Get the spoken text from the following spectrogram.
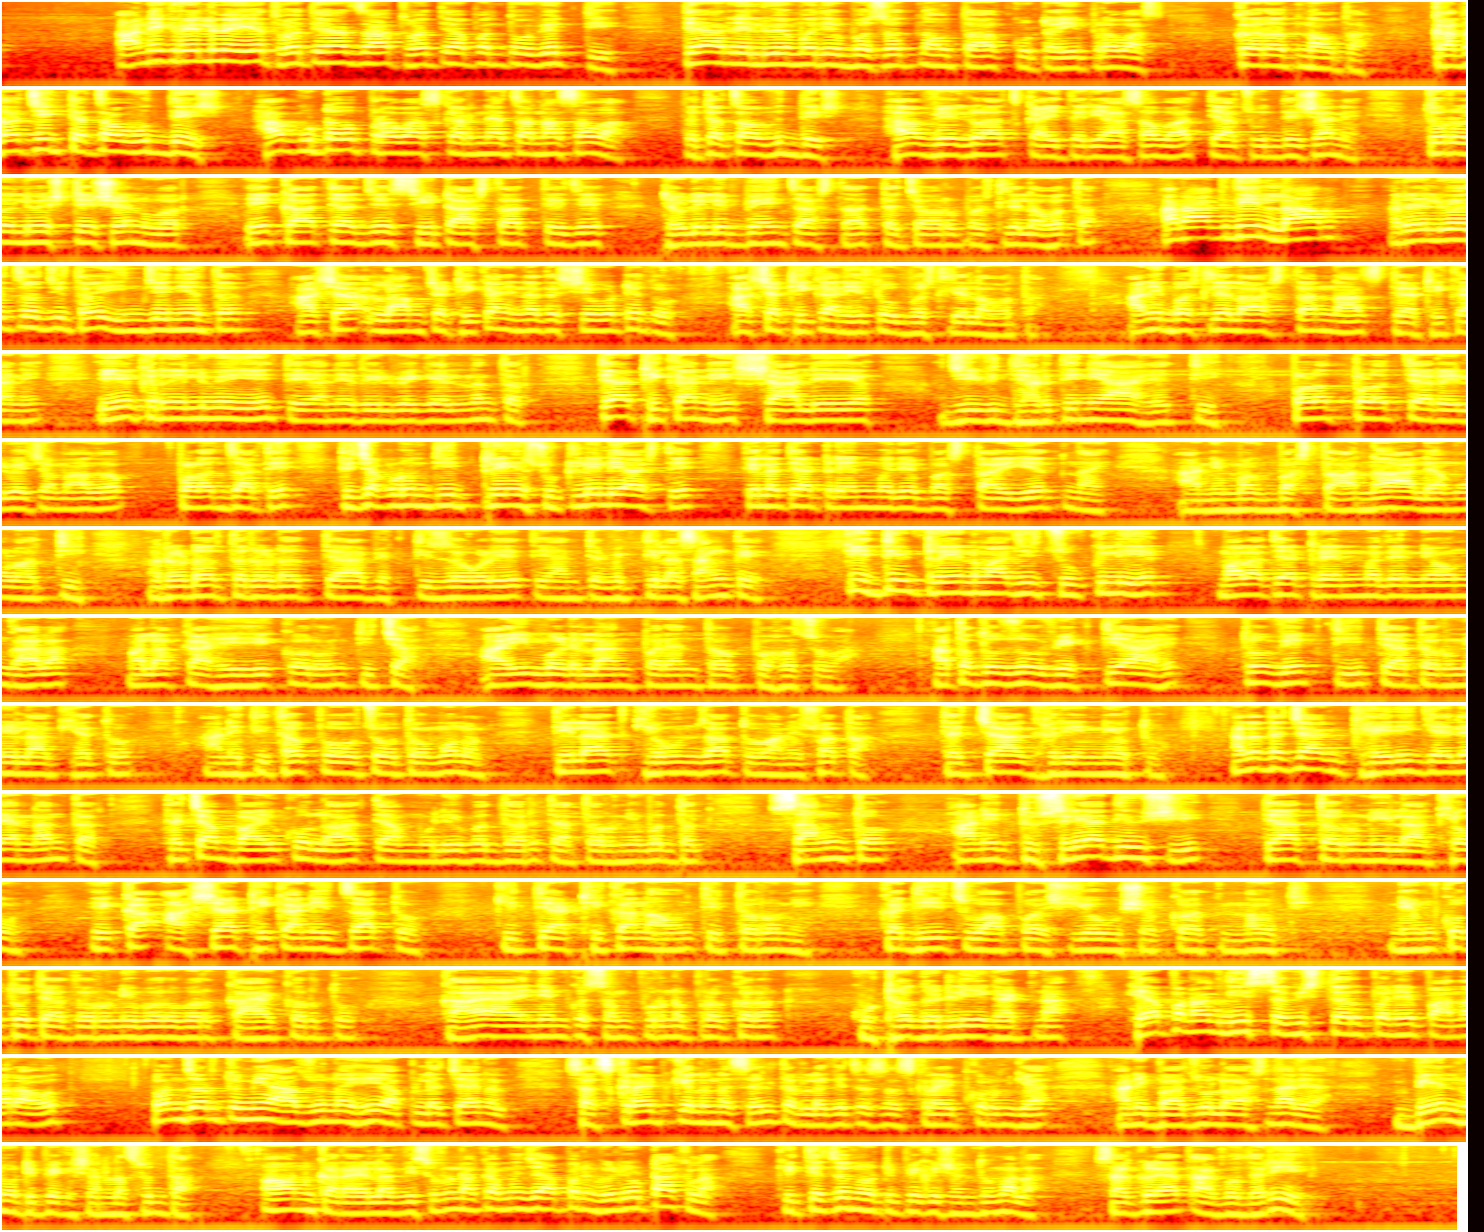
अनेक रेल्वे येत होत्या जात होत्या पण तो व्यक्ती त्या रेल्वेमध्ये बसत नव्हता कुठंही प्रवास करत नव्हता. कदाचित त्याचा उद्देश हा कुठं प्रवास करण्याचा नसावा तर त्याचा उद्देश हा वेगळाच काहीतरी असावा. त्याच उद्देशाने तो रेल्वे स्टेशनवर एका त्या जे सीट असतात ते जे ठेवलेले बेंच असतात त्याच्यावर बसलेला होता. आणि अगदी लांब रेल्वेचं जिथं इंजिन येतं अशा लांबच्या ठिकाणी ना तर शेवट येतो अशा ठिकाणी तो बसलेला होता. आणि बसलेला असतानाच त्या ठिकाणी एक रेल्वे येते आणि रेल्वे गेल्यानंतर त्या ठिकाणी शालेय जी विद्यार्थिनी आहे ती पळत पळत त्या रेल्वेच्या माग पळत जाते. तिच्याकडून ती ट्रेन सुटलेली असते. तिला त्या ट्रेनमध्ये बसता येत नाही. आणि मग बसता न आल्यामुळं ती रडत रडत त्या व्यक्तीजवळ येते आणि त्या व्यक्तीला सांगते की ती ट्रेन माझी चुकली आहे. मला त्या ट्रेनमध्ये नेऊन घाला. मला काहीही करून तिच्या आई वडिलांपर्यंत पोहोचवा. आता तो जो व्यक्ती आहे तो व्यक्ती त्या तरुणीला घेतो आणि तिथं पोहोचवतो म्हणून तिला घेऊन जातो आणि स्वतः त्याच्या घरी नेतो. आता त्याच्या घरी गेल्यानंतर त्याच्या बायकोला त्या मुलीबद्दल त्या तरुणीबद्दल सांगतो आणि दुसऱ्या दिवशी त्या तरुणीला घेऊन एका अशा ठिकाणी जातो की त्या ठिकाणाहून ती तरुणी कधीच वापस येऊ शकत नव्हती. नेमकं तो त्या तरुणीबरोबर काय करतो? काय आहे नेमकं संपूर्ण प्रकरण? कुठं घडली ही घटना हे आपण अगदी सविस्तरपणे पाहणार आहोत. पण जर तुम्ही अजूनही आपलं चॅनल सबस्क्राईब केलं नसेल तर लगेच सबस्क्राईब करून घ्या आणि बाजूला असणाऱ्या बेल नोटिफिकेशनला सुद्धा ऑन करायला विसरू नका. म्हणजे आपण व्हिडिओ टाकला की त्याचं नोटिफिकेशन तुम्हाला सगळ्यात अगोदर येईल.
